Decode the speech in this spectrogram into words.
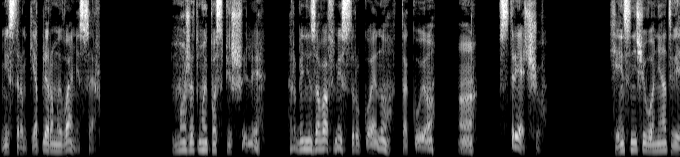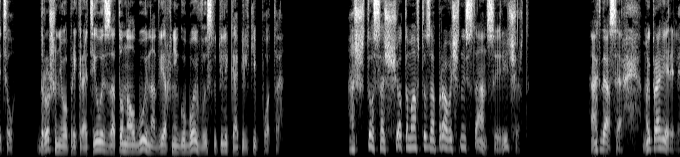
мистером Кеплером и вами, сэр. Может, мы поспешили, организовав мистеру Коэну такую... Э, встречу? Хейнс ничего не ответил. Дрожь у него прекратилась, зато на лбу и над верхней губой выступили капельки пота. «А что со счетом автозаправочной станции, Ричард?» «Ах да, сэр, мы проверили.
